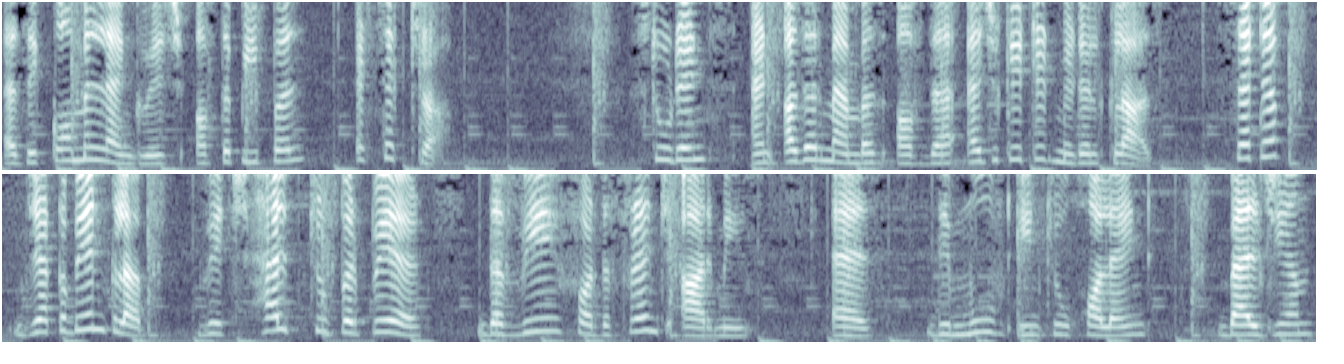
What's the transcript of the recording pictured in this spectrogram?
as a common language of the people, etc. Students and other members of the educated middle class set up Jacobin Club which helped to prepare the way for the French armies as they moved into Holland, Belgium,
